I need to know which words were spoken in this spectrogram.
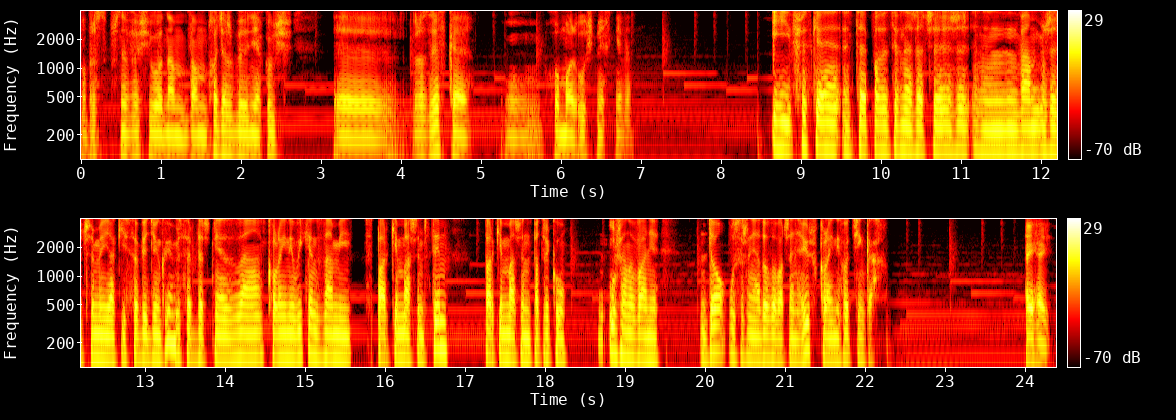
po prostu przynosiło nam wam chociażby jakąś e, rozrywkę, um, humor, uśmiech, nie wiem. I wszystkie te pozytywne rzeczy ży- ym, Wam życzymy, jak i sobie dziękujemy serdecznie za kolejny weekend z nami, z Parkiem Maszyn, z tym Parkiem Maszyn. Patryku, uszanowanie. Do usłyszenia, do zobaczenia już w kolejnych odcinkach. Hej, hej.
